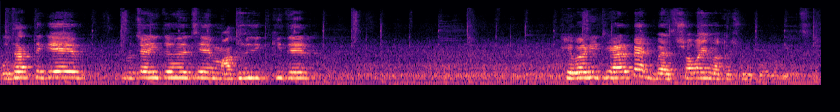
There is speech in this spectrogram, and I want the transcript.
কোথার থেকে প্রচারিত হয়েছে মাধুরী দীক্ষিতের ফেভারিট হেয়ার প্যাক ব্যাস সবাই মাথা শুরু করে দিয়েছে।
